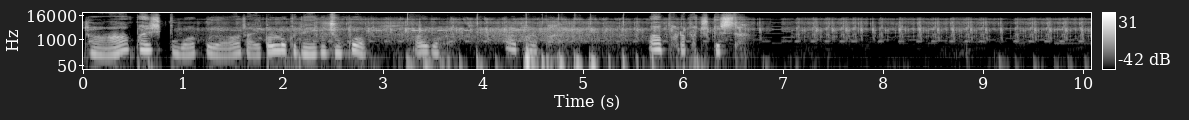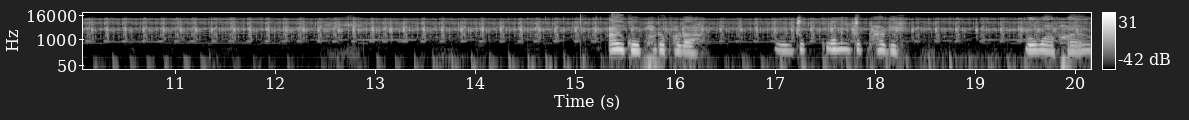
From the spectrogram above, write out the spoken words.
자 80개 모았고요 자 이걸로 그냥 이거 주고 아이고 아발 아파. 아발 아파 죽겠어. 아이고 팔 아파라 왼쪽 오른쪽 팔이 너무 아파요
